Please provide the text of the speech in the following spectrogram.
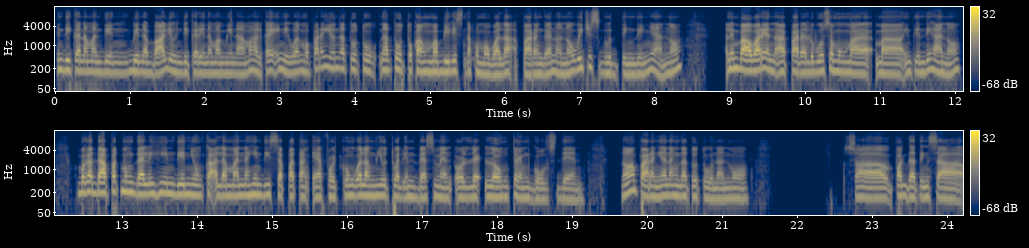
hindi ka naman din bina hindi ka rin naman minamahal kaya iniwan mo. Parang yun natuto natuto kang mabilis na kumawala, parang gano'n 'no, which is good thing din 'yan 'no. Halimbawa rin, ah, para lubusan mong ma maintindihan 'no, kumbaga dapat mong dalhin din yung kaalaman na hindi sapat ang effort kung walang mutual investment or le long-term goals din, 'no. Parang 'yan ang natutunan mo. Sa pagdating sa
